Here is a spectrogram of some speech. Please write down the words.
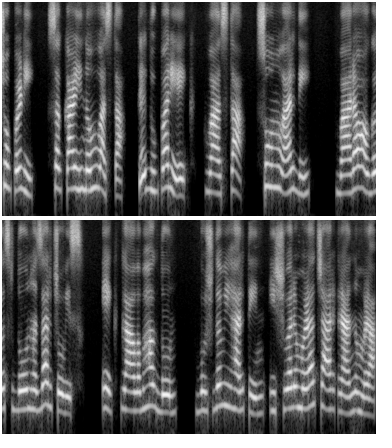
चोपडी सकाळी नऊ वाजता ते दुपारी एक वाजता. सोमवार दि बारा ऑगस्ट दोन हजार चोवीस. एक गावभाग दोन बुष्दविहार तीन ईश्वरमळा चार रानमळा.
